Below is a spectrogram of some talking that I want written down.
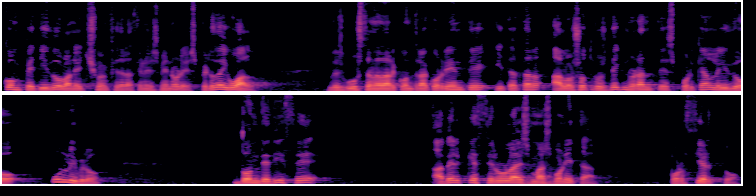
competido, lo han hecho en federaciones menores, pero da igual, les gusta nadar contracorriente y tratar a los otros de ignorantes porque han leído un libro donde dice a ver qué célula es más bonita. Por cierto,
